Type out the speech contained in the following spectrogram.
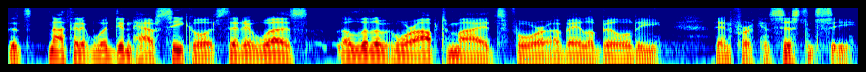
It's not that it didn't have SQL. It's that it was a little bit more optimized for availability than for consistency.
